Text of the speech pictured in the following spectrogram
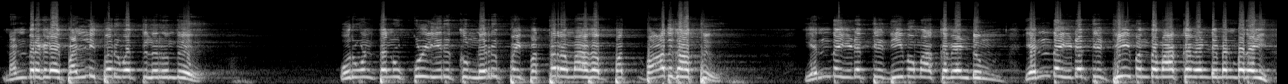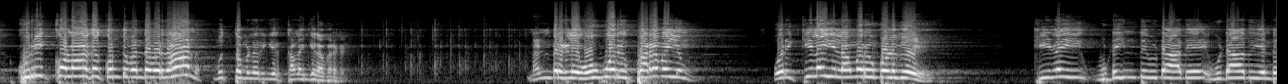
நண்பர்களே பள்ளி பருவத்திலிருந்து ஒருவன் தனக்குள் இருக்கும் நெருப்பை பத்திரமாக பத்- பாதுகாத்து எந்த இடத்தில் தீபமாக்க வேண்டும் எந்த இடத்தில் தீபந்தமாக்க வேண்டும் என்பதை குறிக்கோளாக கொண்டு வந்தவர்தான் முத்தமிழறிஞர் கலைஞர் அவர்கள். நண்பர்களே ஒவ்வொரு பறவையும் ஒரு கிளையில் அமரும் பொழுது கிளை உடைந்து விடாதே விடாது என்ற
